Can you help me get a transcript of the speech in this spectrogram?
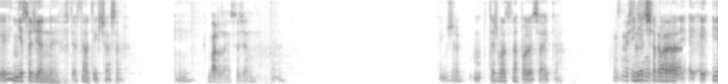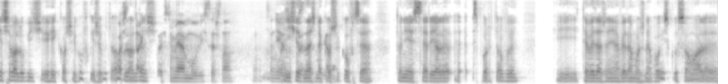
niecodzienny w, w tamtych czasach. I, bardzo niecodzienny. Tak. Także też mocna polecajka. Myślę, I nie, trzeba, nie, nie, trzeba lubić koszykówki, żeby to właśnie oglądać. Tak, właśnie miałem mówić też, no. Ani się znać na koszykówce. To nie jest serial e, sportowy i te wydarzenia wiadomo, że na boisku są, ale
